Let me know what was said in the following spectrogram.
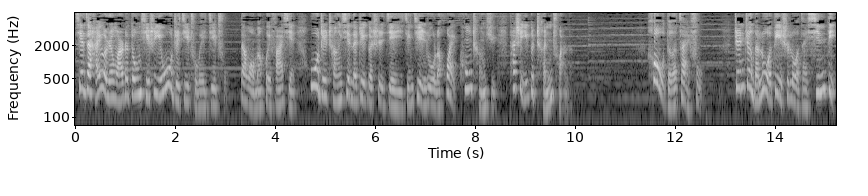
现在还有人玩的东西是以物质基础为基础，但我们会发现，物质呈现的这个世界已经进入了坏空程序，它是一个沉船了。厚德载富，真正的落地是落在心地。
